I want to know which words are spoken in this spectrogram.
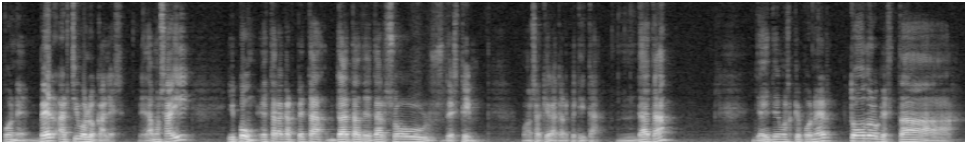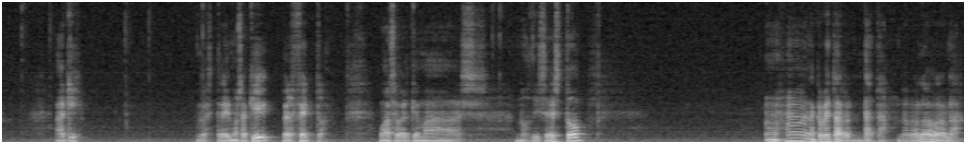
pone ver archivos locales. Le damos ahí y ¡pum! Esta es la carpeta data de Dark Souls de Steam. Vamos aquí a la carpetita data y ahí tenemos que poner todo lo que está aquí. Lo extraemos aquí, perfecto. Vamos a ver qué más nos dice esto. en la carpeta data, bla bla bla bla bla.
